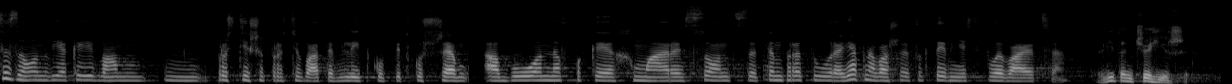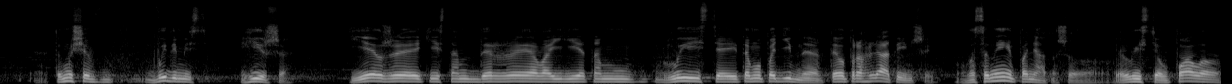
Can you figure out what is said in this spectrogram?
сезон, в який вам простіше працювати влітку під кущем, або навпаки, хмари, сонце, температура? Як на вашу ефективність впливає це? Літом що гірше? Тому що видимість гірша. Є вже якісь там дерева, є там листя і тому подібне. Тебе прогляд інший. Восени, понятно, що листя впало,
